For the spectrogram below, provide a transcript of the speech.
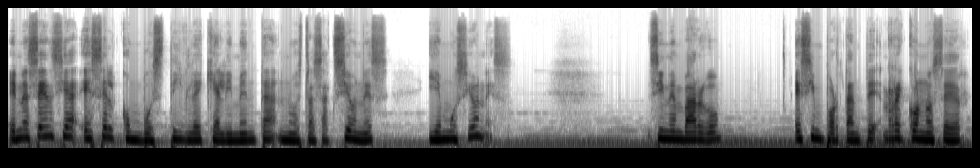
En esencia es el combustible que alimenta nuestras acciones y emociones. Sin embargo, es importante reconocer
